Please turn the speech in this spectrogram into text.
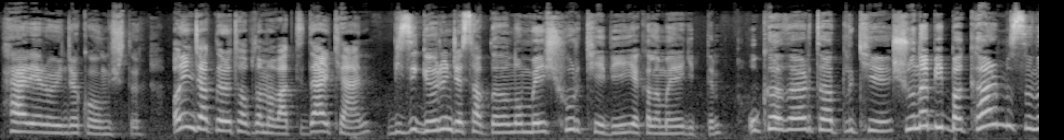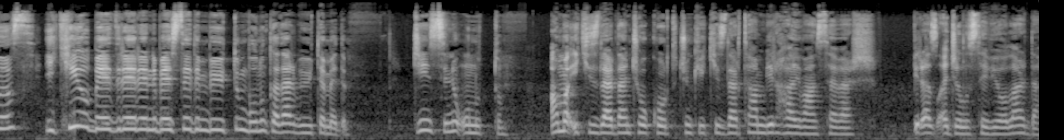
her yer oyuncak olmuştu. Oyuncakları toplama vakti derken bizi görünce saklanan o meşhur kediyi yakalamaya gittim. O kadar tatlı ki. Şuna bir bakar mısınız? İki yıl Bedri Eren'i besledim büyüttüm bunun kadar büyütemedim. Cinsini unuttum. Ama ikizlerden çok korktu çünkü ikizler tam bir hayvan sever. Biraz acılı seviyorlar da.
